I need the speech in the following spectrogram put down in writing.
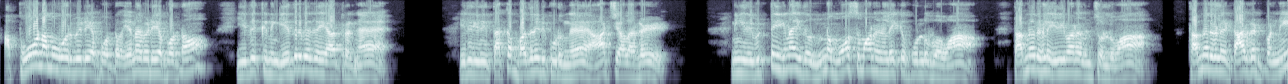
அப்போ நம்ம ஒரு வீடியோ போட்டோம். என்ன வீடியோ போட்டோம்? இதுக்கு நீங்க எதிர்விதை ஆற்றுங்க. இதுக்கு நீங்க தக்க பதிலடி கொடுங்க ஆட்சியாளர்கள். நீங்க இதை விட்டீங்கன்னா இது இன்னும் மோசமான நிலைக்கு கொண்டு போவான். தமிழர்களை இழிவானவன் சொல்லுவான். தமிழர்களை டார்கெட் பண்ணி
